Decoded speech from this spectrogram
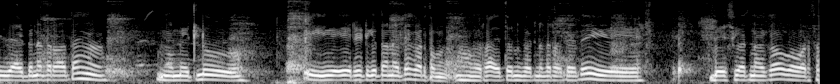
ఇది అయిపోయిన తర్వాత మెట్లు ఈ ఎరిటికతో అయితే కడతాము. రాయితో కట్టిన తర్వాత అయితే బేస్ కట్టినాక ఒక వరుస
